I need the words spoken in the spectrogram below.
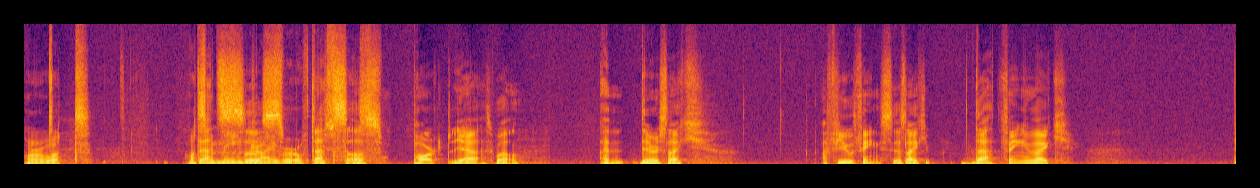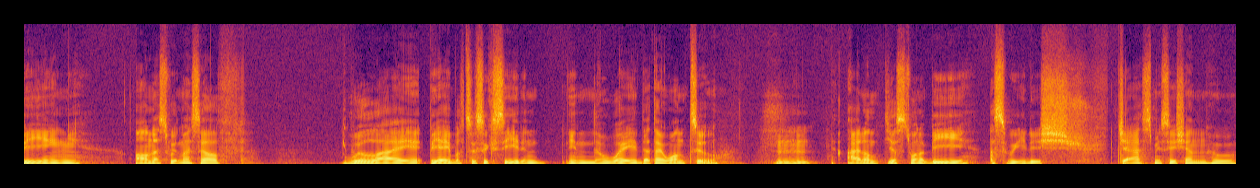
or what? What's the main driver of that? that's these a part yeah as well and there's like a few things there's like that thing like being honest with myself will i be able to succeed in in the way that i want to hmm i don't just want to be a swedish jazz musician who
